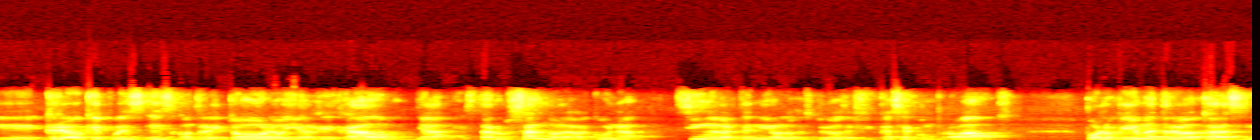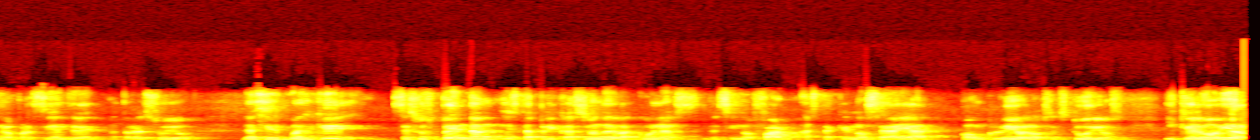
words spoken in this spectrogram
eh, creo que pues es contradictorio y arriesgado ya estar usando la vacuna sin haber tenido los estudios de eficacia comprobados. Por lo que yo me atrevo acá, señor presidente, a través suyo, decir pues que se suspendan esta aplicación de vacunas de Sinopharm hasta que no se haya concluido los estudios y que el gobierno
